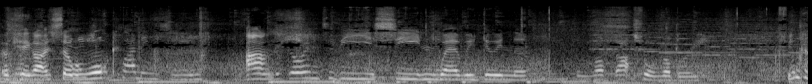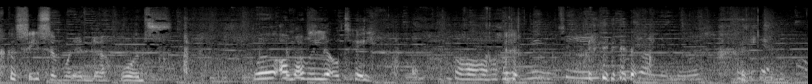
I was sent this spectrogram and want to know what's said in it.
know. Okay, guys. So we're walking. planning scene. And we're going to the scene where we're doing the, the rob, actual robbery. I think I can see someone in the woods. Well, It might be little T. Oh, little T. What's wrong with Lewis?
